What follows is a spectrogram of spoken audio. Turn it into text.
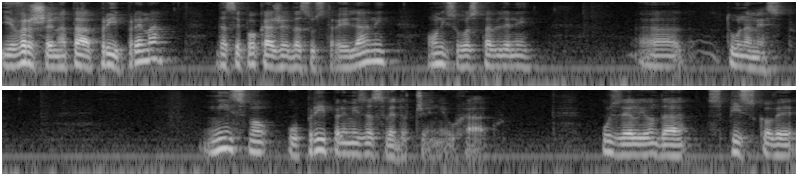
je vršena ta priprema, da se pokaže da su streljani, oni su ostavljeni E, tu na mestu. Mi smo u pripremi za svedočenje u Hagu uzeli onda spiskove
